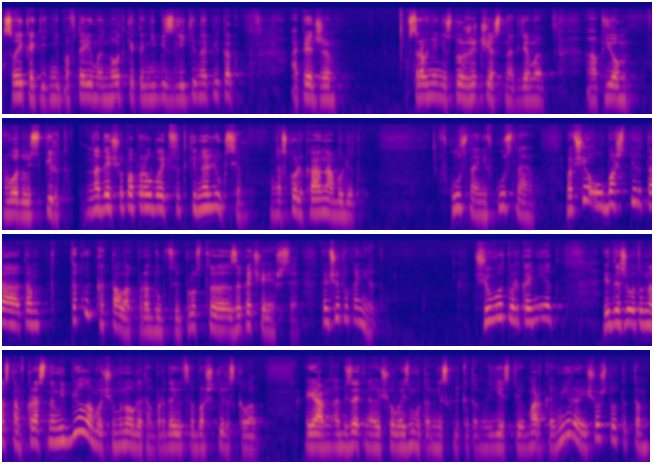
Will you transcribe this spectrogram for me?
свои какие-то неповторимые нотки, это не безликий напиток. Опять же, в сравнении с той же честно, где мы а, пьем воду и спирт. Надо еще попробовать все-таки на люксе, насколько она будет вкусная, невкусная. Вообще у Башспирта там такой каталог продукции, просто закачаешься. Там чего только нет. Чего только нет. И даже вот у нас там в красном и белом очень много там продаются башкирского. Я обязательно еще возьму там несколько, там есть марка мира, еще что-то там.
